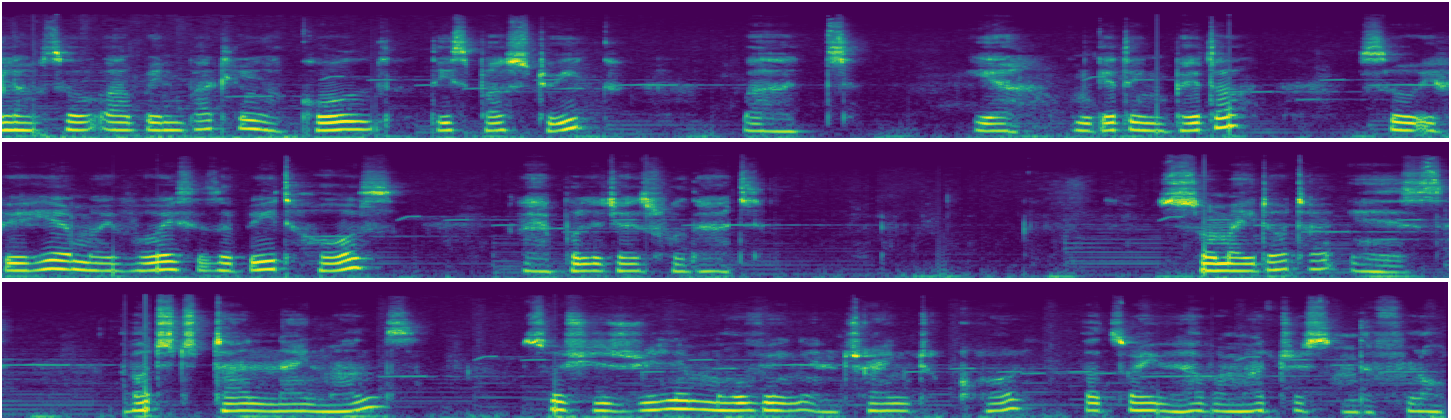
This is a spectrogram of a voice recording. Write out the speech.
Hello, so I've been battling a cold this past week, but yeah, I'm getting better. So if you hear my voice is a bit hoarse, I apologize for that. So my daughter is about to turn nine months, so she's really moving and trying to crawl. That's why you have a mattress on the floor.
